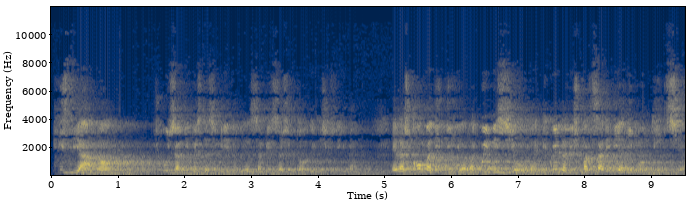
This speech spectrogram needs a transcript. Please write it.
Cristiano scusami questa similitudine, è sempre il sacerdote che scrive, è la scopa di Dio, la cui missione è quella di spazzare via l'immondizia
